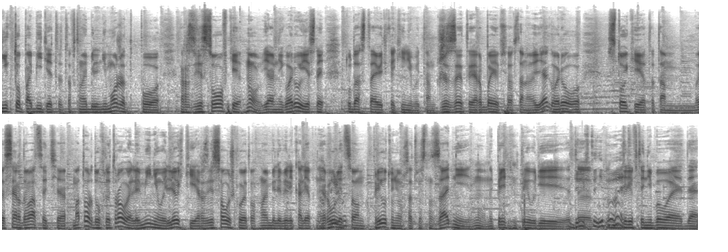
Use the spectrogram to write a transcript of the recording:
никто побить этот автомобиль не может по развесовке. Ну, я не говорю, если туда ставить какие-нибудь там GZ, RB и все остальное. Я говорю о стоке, это там SR20 мотор двухлитровый, алюминиевый, легкий, развесовочка у этого автомобиля великолепная. Рулится он, привод у него, соответственно, задний, ну, на переднем приводе это, Дрифта не бывает. Дрифта не бывает, да.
